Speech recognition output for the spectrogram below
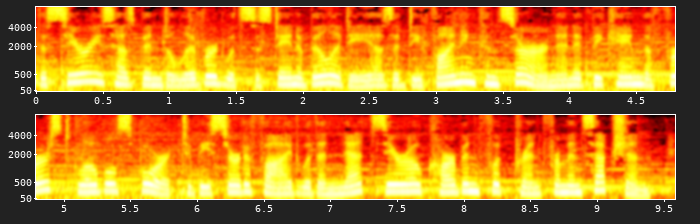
the series has been delivered with sustainability as a defining concern and it became the first global sport to be certified with a net zero carbon footprint from inception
